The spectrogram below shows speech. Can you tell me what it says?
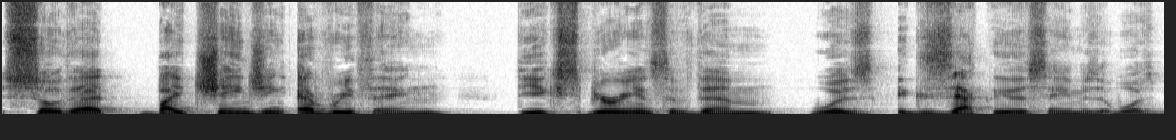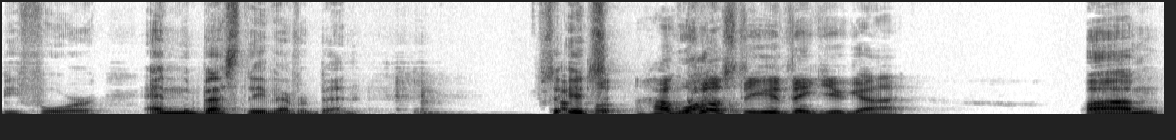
so that by changing everything, the experience of them was exactly the same as it was before and the best they've ever been. So how, it's clo- how wild. close do you think you got? um,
